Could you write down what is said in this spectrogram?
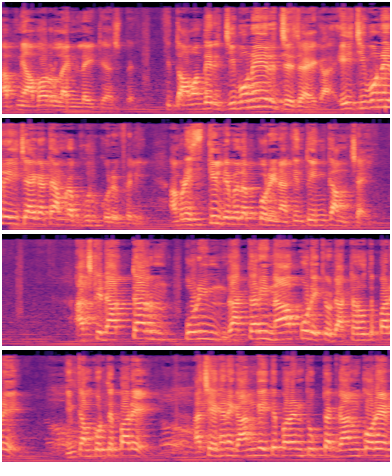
আপনি আবারও লাইমলাইটে আসবেন। কিন্তু আমাদের জীবনের যে জায়গা, এই জীবনের এই জায়গাটা আমরা ভুল করে ফেলি। আমরা স্কিল ডেভেলপ করি না, কিন্তু ইনকাম চাই। আজকে ডাক্তার পড়ি ডাক্তারি না পড়ে কেউ ডাক্তার হতে পারে? ইনকাম করতে পারে? আচ্ছা এখানে গান গাইতে পারেন, টুকটাক গান করেন।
